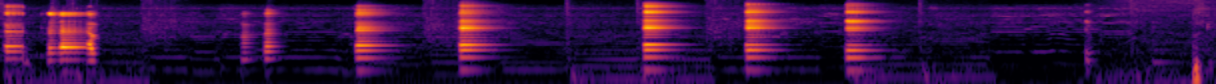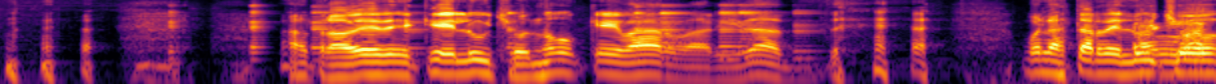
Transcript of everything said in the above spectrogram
¿A través de qué, Lucho? No, qué barbaridad. Buenas tardes, Lucho.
